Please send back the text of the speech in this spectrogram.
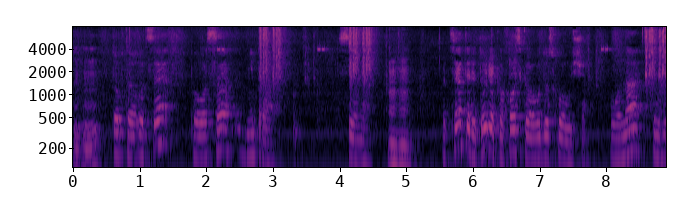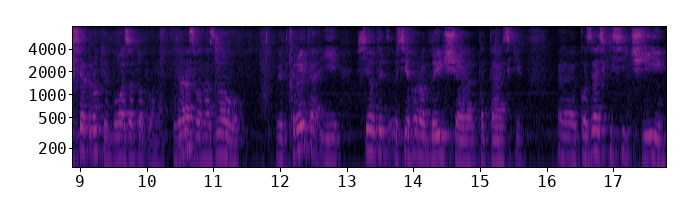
Мгм. Тобто оце полоса Дніпра синя. Угу. Оця територія Каховського водосховища. Вона 70 років була затоплена. Зараз вона знову відкрита і всі оці городища татарські, е, козацькі січі,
